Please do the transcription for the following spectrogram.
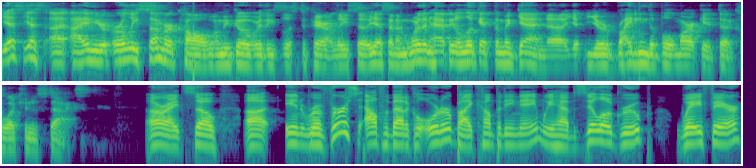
Yes, yes. I, I, am your early summer call when we go over these lists, apparently. So, yes, and I'm more than happy to look at them again. Uh, you're writing the bull market uh, collection of stocks. All right. So, uh, in reverse alphabetical order by company name, we have Zillow Group, Wayfair,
